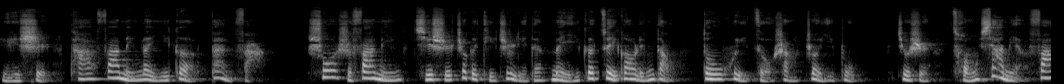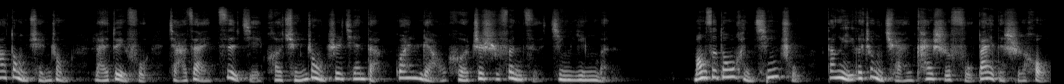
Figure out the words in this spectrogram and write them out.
于是他发明了一个办法，说是发明，其实这个体制里的每一个最高领导都会走上这一步，就是从下面发动群众来对付夹在自己和群众之间的官僚和知识分子精英们。毛泽东很清楚。当一个政权开始腐败的时候，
